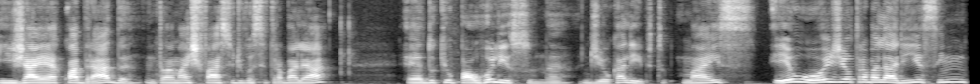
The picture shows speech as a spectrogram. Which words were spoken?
E já é quadrada, então é mais fácil de você trabalhar é, do que o pau roliço, né, de eucalipto. Mas eu hoje eu trabalharia assim,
